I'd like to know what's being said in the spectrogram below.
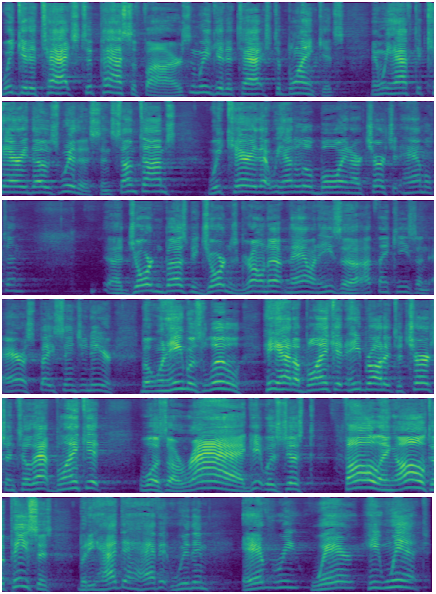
we get attached to pacifiers and we get attached to blankets and we have to carry those with us. And sometimes we carry that. We had a little boy in our church at Hamilton uh, Jordan Busby. Jordan's grown up now, and he's a, I think he's an aerospace engineer. But when he was little, he had a blanket, and he brought it to church until that blanket was a rag. It was just falling all to pieces. But he had to have it with him everywhere he went.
